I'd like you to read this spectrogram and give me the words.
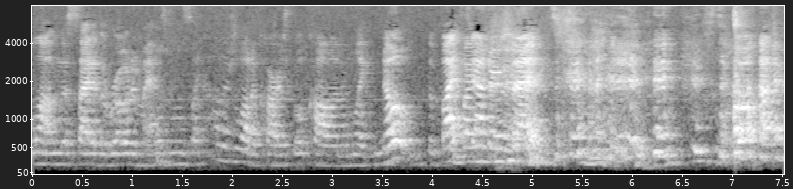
along the side of the road, and my husband was like, "Oh, there's a lot of cars. They'll call." And I'm like, "Nope, the bystander effect." so, uh,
